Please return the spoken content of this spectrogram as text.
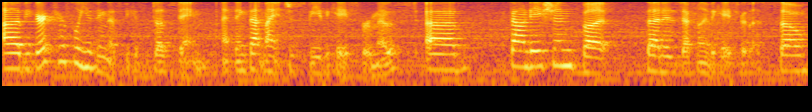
Uh, be very careful using this because it does stain. I think that might just be the case for most uh, foundations, but that is definitely the case for this. So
